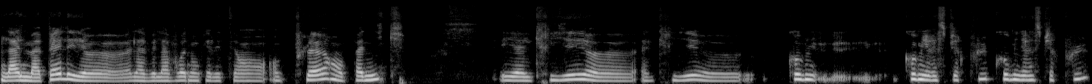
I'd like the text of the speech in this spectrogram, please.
là, elle m'appelle et elle avait la voix, donc elle était en, pleurs, en panique et elle criait, elle criait comme il respire plus, comme il respire plus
